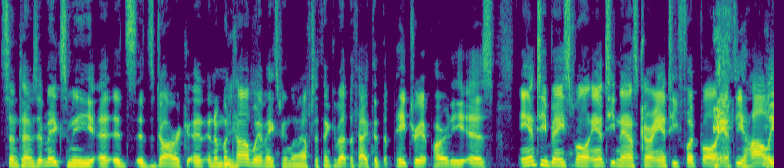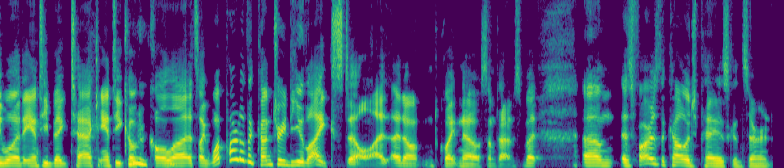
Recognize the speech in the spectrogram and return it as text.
sometimes it makes me uh, it's it's dark in a hmm. macabre way. It makes me laugh to think about the fact that the Patriot Party is anti baseball, anti NASCAR, anti football, anti Hollywood Hollywood, anti big tech, anti Coca Cola. it's like, what part of the country do you like still? I, I don't quite know sometimes. But um, as far as the college pay is concerned,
